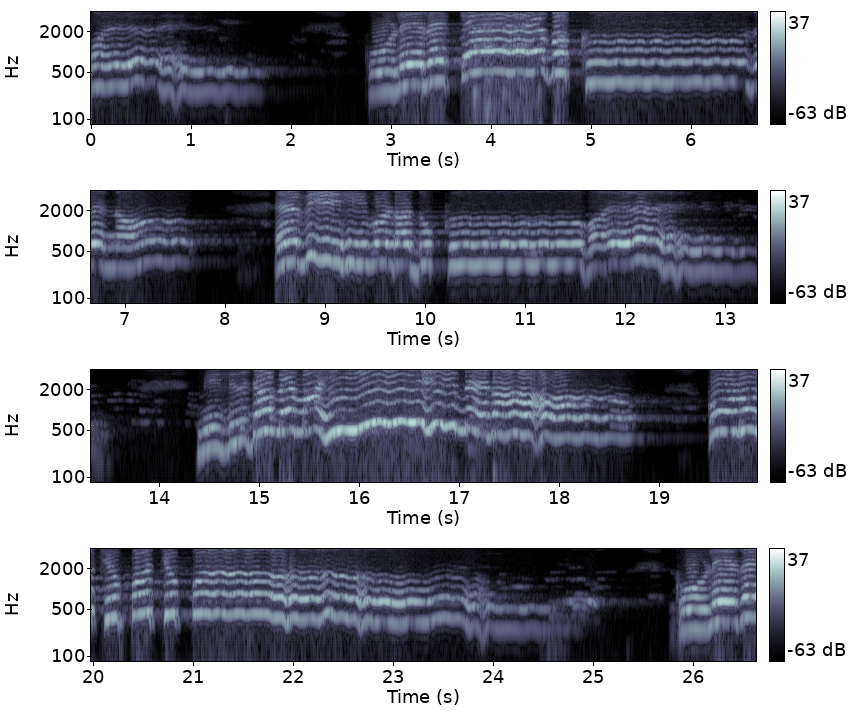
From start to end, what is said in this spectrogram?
ਹੈ ਕੋਲੇ ਰਹਿ ਕੇ ਵਖ ਇਹ ਵੀ ਬੜਾ ਦੁੱਖ ਹੈ ਮਿਲ ਜਾਵੇ ਮਾਹੀ ਮੇਰਾ। ਕੋਲੋਂ ਚੁੱਪ ਚੁੱਪ। ਕੋਲੇ ਰਹਿ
